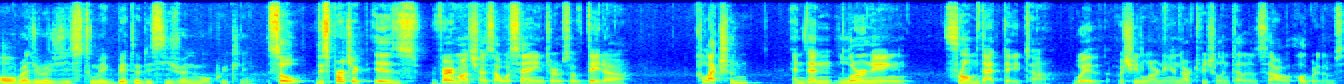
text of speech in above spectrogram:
all radiologists to make better decisions more quickly. So this project is very much, as I was saying, in terms of data collection and then learning from that data with machine learning and artificial intelligence al algorithms.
